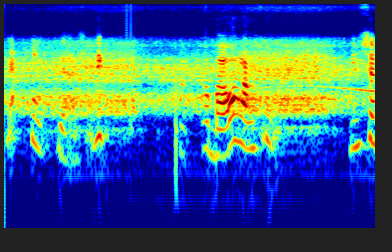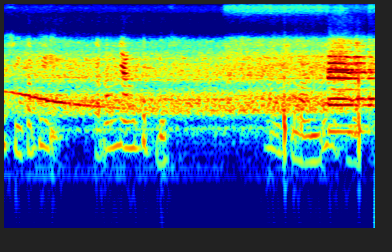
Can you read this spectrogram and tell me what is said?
yakul guys. Ini ke bawah langsung. Bisa sih tapi kadang nyangkut guys Maksudnya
